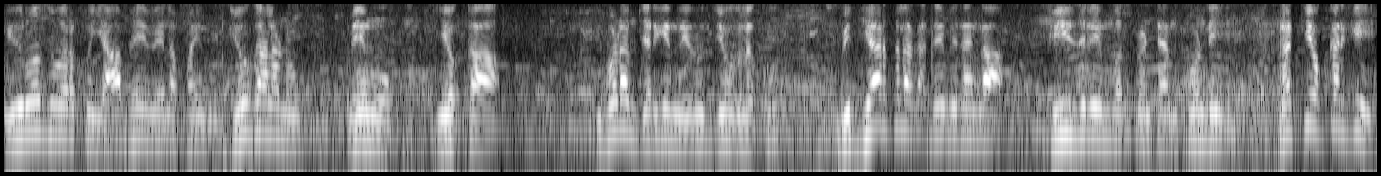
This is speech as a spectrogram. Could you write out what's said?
ఈరోజు వరకు యాభై వేల పై ఉద్యోగాలను మేము ఈ యొక్క ఇవ్వడం జరిగింది నిరుద్యోగులకు. విద్యార్థులకు అదేవిధంగా ఫీజు రీయింబర్స్మెంట్ అనుకోండి. ప్రతి ఒక్కరికి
